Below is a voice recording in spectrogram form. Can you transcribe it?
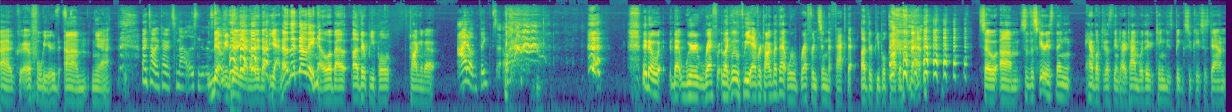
Uh, weird. Um, yeah. I tell my parents to not listen to this. No, we do. Yeah, no, they don't. Yeah, no, they, no, they know about other people talking about. I don't think so. They know that we're refer like if we ever talk about that, we're referencing the fact that other people talk about that. so, um, so the scariest thing Hannibal Lecter does the entire time, where they're taking these big suitcases down,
